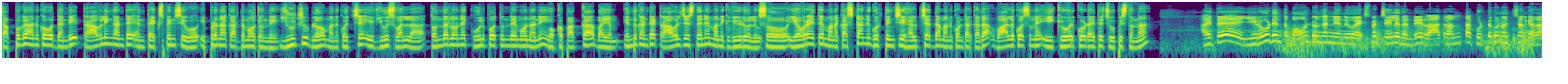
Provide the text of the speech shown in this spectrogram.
తప్పుగా అనుకోవద్దండి. ట్రావెలింగ్ అంటే ఎంత ఎక్స్పెన్సివ్ ఇప్పుడు నాకు అర్థమవుతుంది. యూట్యూబ్లో మనకొచ్చే ఈ వ్యూస్ వల్ల తొందరలోనే కూలిపోతుందేమోనని ఒక పక్క భయం. ఎందుకంటే ట్రావెల్ చేస్తేనే మనకి వీడియోలు. సో ఎవరైతే మన కష్టాన్ని గుర్తించి హెల్ప్ చేద్దాం అనుకుంటారు కదా వాళ్ళ కోసమే ఈ క్యూఆర్ కోడ్ అయితే చూపిస్తున్నా. అయితే ఈ రోడ్ ఇంత బాగుంటుందని నేను ఎక్స్పెక్ట్ చేయలేదండి. రాత్రి అంతా కొట్టుకొని వచ్చాను కదా.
